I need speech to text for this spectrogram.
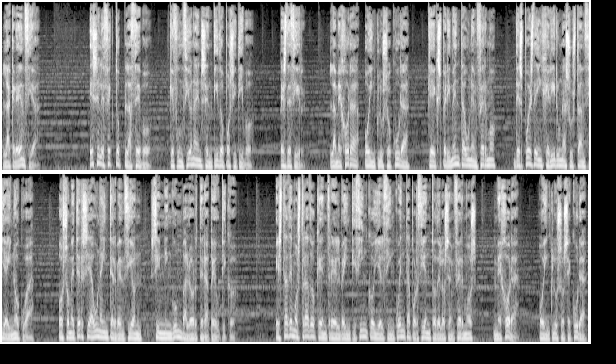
La creencia, es el efecto placebo que funciona en sentido positivo, es decir, la mejora o incluso cura que experimenta un enfermo después de ingerir una sustancia inocua o someterse a una intervención sin ningún valor terapéutico. Está demostrado que entre el 25 y el 50% de los enfermos mejora o incluso se cura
